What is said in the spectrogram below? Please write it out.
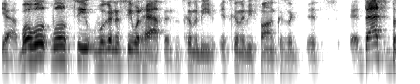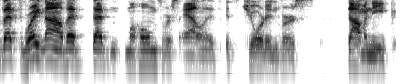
Yeah, well, we'll we'll see. We're gonna see what happens. It's gonna be it's gonna be fun because it's that's but that's right now that that Mahomes versus Allen. It's it's Jordan versus Dominique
